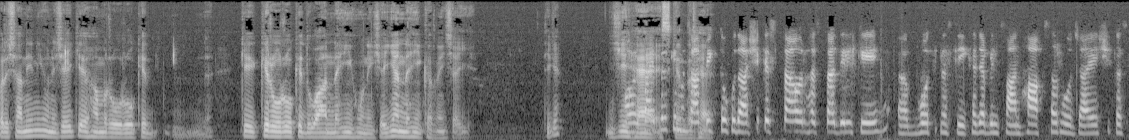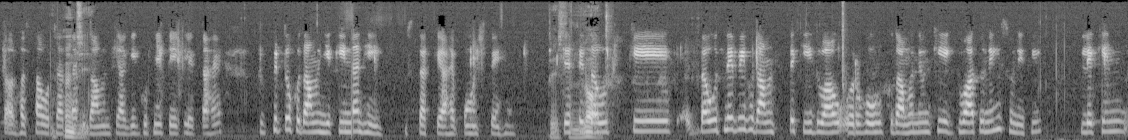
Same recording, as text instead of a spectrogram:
परेशानी नहीं होनी चाहिए कि हम रो रो के कि, कि रो रो के दुआ नहीं होनी चाहिए या नहीं करनी चाहिए। ठीक है? ये और है इसके के मुताबिक तो खुदा शिकस्ता और हंसता दिल के बहुत नज़दीक है। जब इंसान हाकसर हो जाए शिकस्ता और हंसता हो जाता है हाँ खुदावन के आगे घुटने टेक लेता है तो फिर तो खुदावन यकीनन ही उस तक क्या है पहुँचते हैं। जैसे दाऊद की दाऊद ने भी खुदावन से की दुआ और वो खुदावन ने उनकी एक दुआ तो नहीं सुनी थी लेकिन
